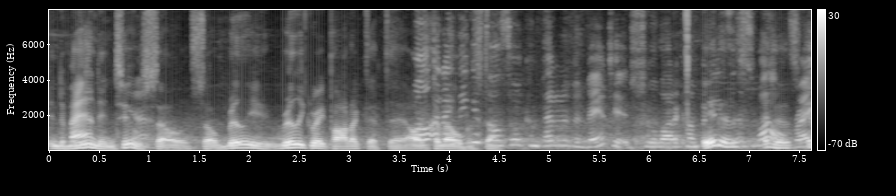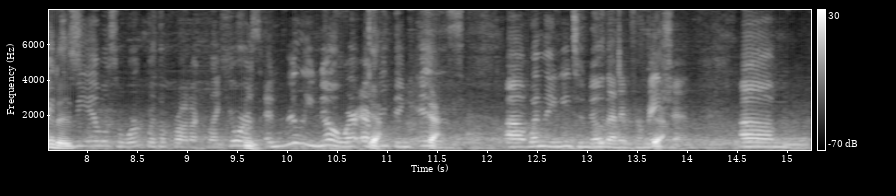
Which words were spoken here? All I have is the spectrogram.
in demand in too. Yeah. So so really really great product that uh, our Well, and I think it's also a competitive advantage to a lot of companies as well, is, right? it to be able to work with a product like yours and really know where everything yeah. is uh, when they need to know that information. Um,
